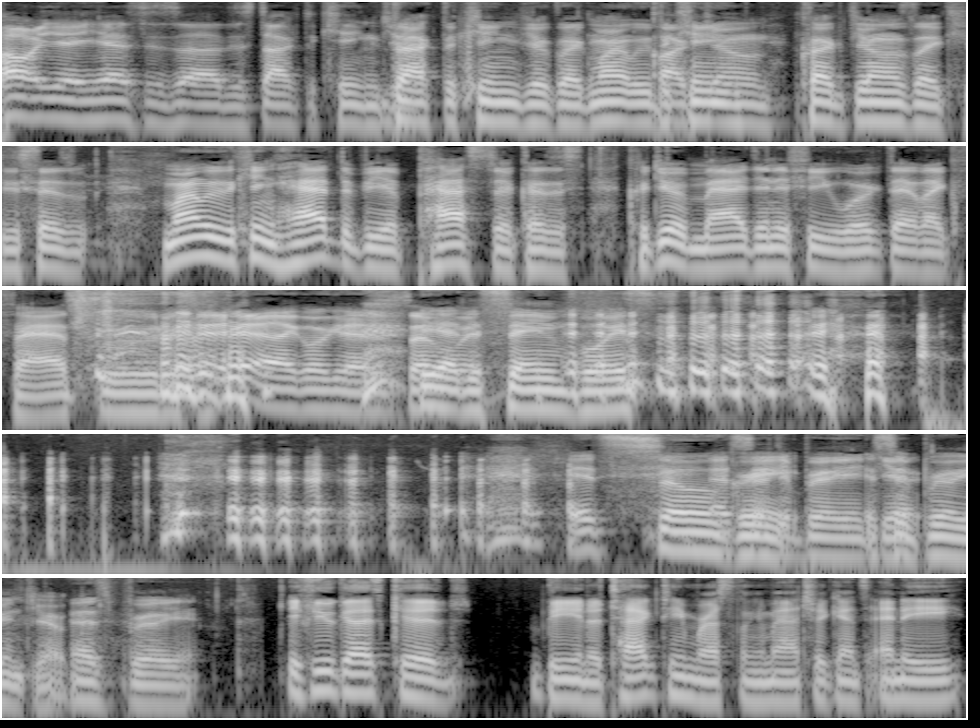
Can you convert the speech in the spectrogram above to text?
Oh yeah, he has his uh, this Dr. King joke. Dr. King joke, like Martin Luther Clark King. Jones. Clark Jones, like he says, Martin Luther King had to be a pastor because could you imagine if he worked at like fast food? yeah, like working at a he had the same voice. it's so That's such great. a brilliant it's a brilliant joke. That's brilliant. If you guys could be in a tag team wrestling match against any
